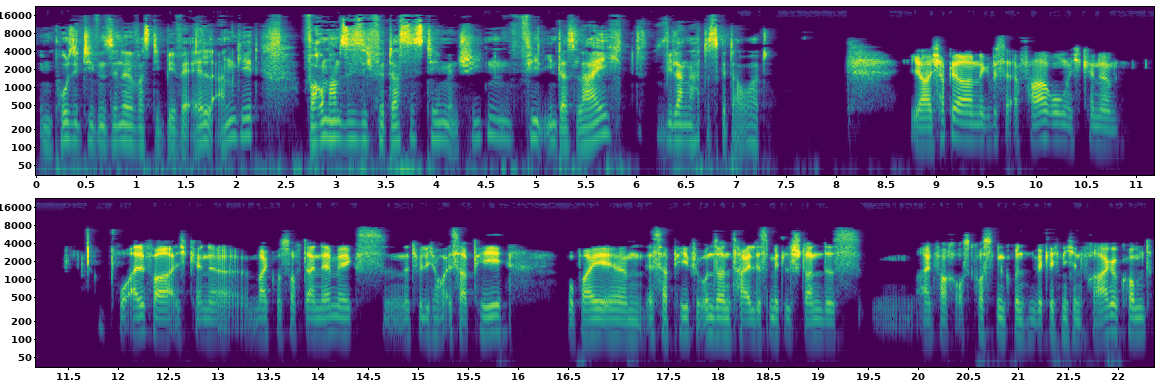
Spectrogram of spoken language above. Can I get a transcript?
im positiven Sinne, was die BWL angeht. Warum haben Sie sich für das System entschieden? Fiel Ihnen das leicht? Wie lange hat es gedauert? Ja, ich habe ja eine gewisse Erfahrung. Ich kenne Pro Alpha, ich kenne Microsoft Dynamics, natürlich auch SAP, wobei ähm, SAP für unseren Teil des Mittelstandes äh, einfach aus Kostengründen wirklich nicht in Frage kommt.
